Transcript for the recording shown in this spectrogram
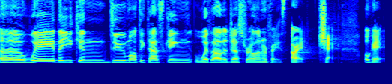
a way that you can do multitasking without a gestural interface. All right, check. okay,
